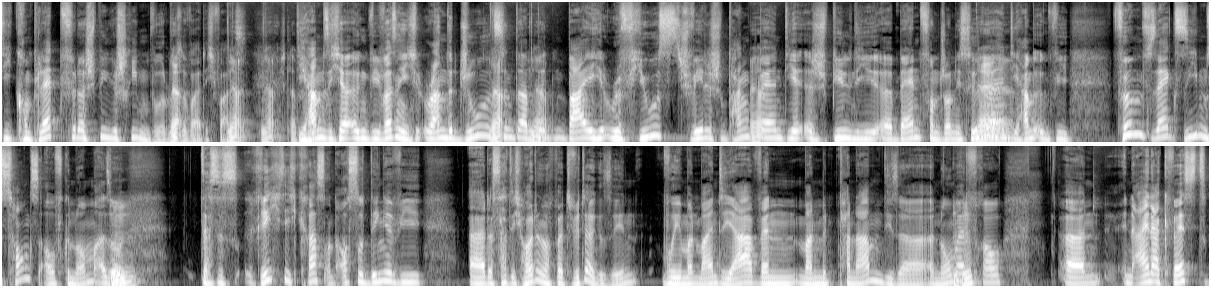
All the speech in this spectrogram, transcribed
die komplett für das Spiel geschrieben wurde, ja. soweit ich weiß. Ja, ich die so. haben sich ja irgendwie, weiß nicht, Run the Jewels sind da bei, Refused, schwedische Punkband, die äh, spielen die äh, Band von Johnny Silverhand, die haben irgendwie fünf, sechs, sieben Songs aufgenommen. Also, mhm. das ist richtig krass. Und auch so Dinge wie, äh, das hatte ich heute noch bei Twitter gesehen, wo jemand meinte, ja, wenn man mit Panam, dieser äh, Nomad-Frau, mhm äh, in einer Quest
